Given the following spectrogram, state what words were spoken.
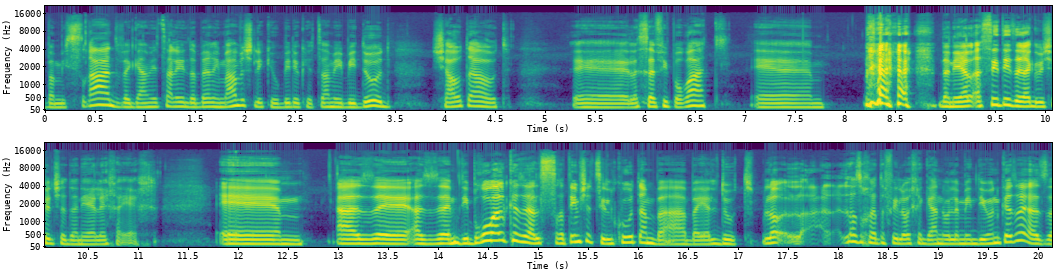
במשרד, וגם יצא לי לדבר עם אבא שלי, כי הוא בדיוק יצא מבידוד, שאוט אאוט, לספי פורט. דניאל, עשיתי את זה רק בשביל שדניאל יחייך. אה, אז, אה, אז הם דיברו על כזה, על סרטים שצילקו אותם ב, בילדות. לא, לא, לא זוכרת אפילו איך הגענו למין דיון כזה, אז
